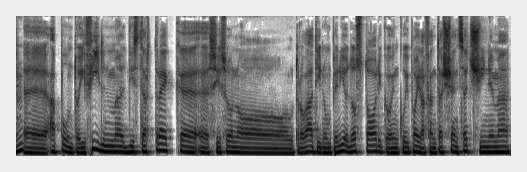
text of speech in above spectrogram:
mm. eh, appunto i film di Star Trek eh, si sono trovati in un periodo storico in cui poi la fantascienza cinema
